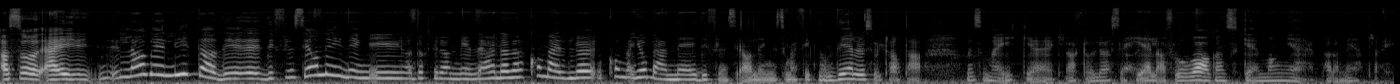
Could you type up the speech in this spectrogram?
altså, jeg laga en liten di differensialligning i doktorene mine. Ja, da kom jeg, kom jeg, jobba jeg med differensialligning som jeg fikk noen delresultater av, men som jeg ikke klarte å løse hele av, for det var ganske mange parametere i.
